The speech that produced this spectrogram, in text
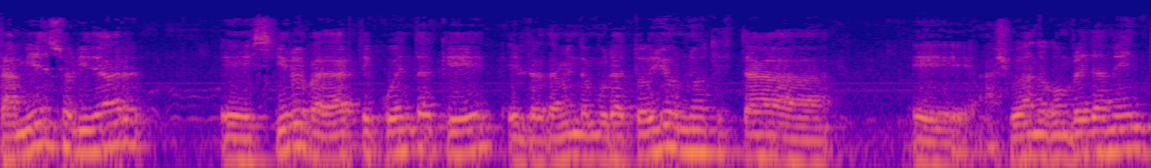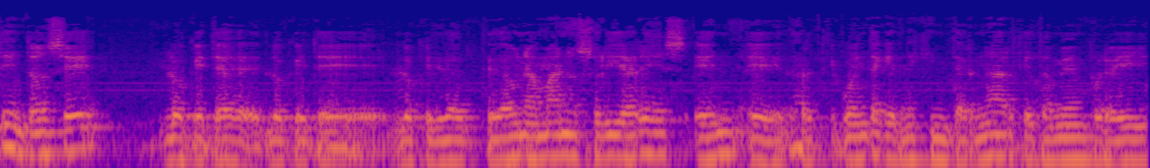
También Solidar eh, sirve para darte cuenta que el tratamiento ambulatorio no te está eh, ayudando completamente, entonces lo que te lo que te lo que te da, una mano solidaria es en eh, darte cuenta que tenés que internarte también por ahí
